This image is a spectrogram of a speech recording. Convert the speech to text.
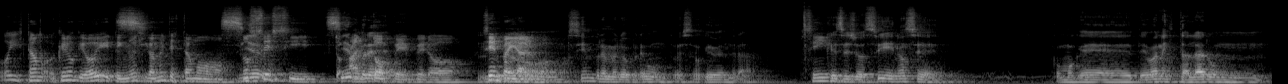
hoy estamos, creo que hoy tecnológicamente estamos, no sé si al tope, pero siempre hay algo. Siempre me lo pregunto eso, ¿qué vendrá? Sí. ¿Qué sé yo? Sí, no sé. Como que te van a instalar un,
